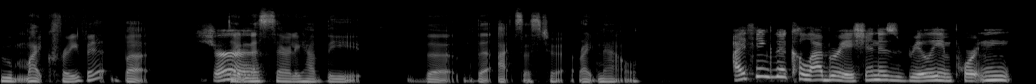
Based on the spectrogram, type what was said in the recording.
who might crave it but sure. don't necessarily have the the the access to it right now. I think that collaboration is really important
